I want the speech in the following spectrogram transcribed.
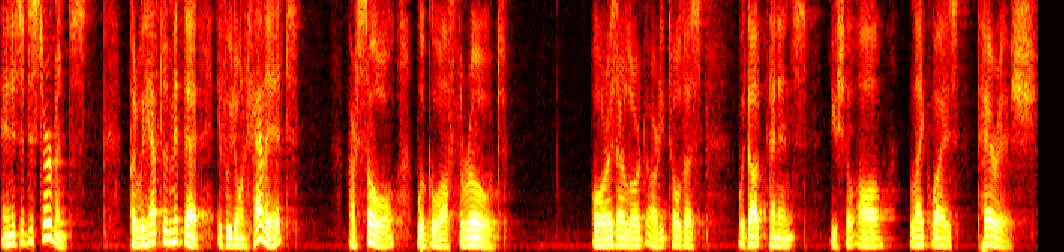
and it's a disturbance. But we have to admit that if we don't have it, our soul will go off the road. Or as our Lord already told us, Without penance, you shall all likewise perish.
